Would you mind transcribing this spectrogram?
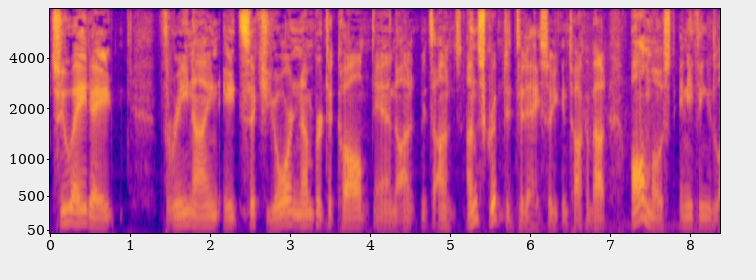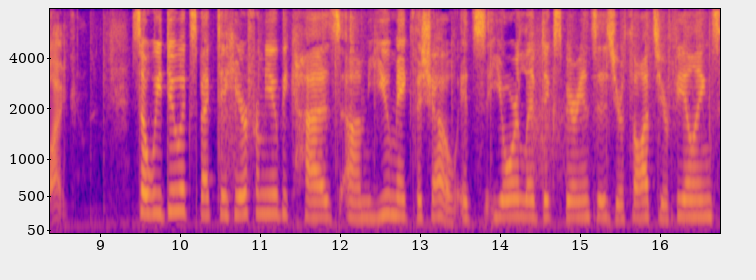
288 3986 your number to call and on, it's on, unscripted today so you can talk about almost anything you'd like So we do expect to hear from you because um, you make the show. It's your lived experiences, your thoughts, your feelings,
